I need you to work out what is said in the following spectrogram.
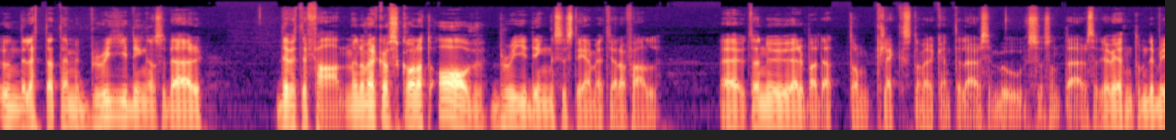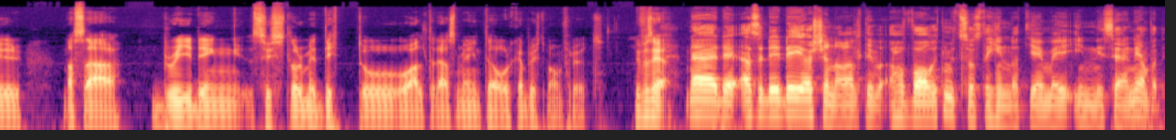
underlättat det här med breeding och sådär det vet jag fan, men de verkar ha skalat av breeding-systemet i alla fall. Eh, Utan nu är det bara det att de kläcks, de verkar inte lära sig moves och sånt där. Så jag vet inte om det blir massa breeding, sysslor med ditto och allt det där som jag inte orkar bryta mig om förut. Vi får se. Nej, det, alltså det är det jag känner alltid har varit mitt största hinder att ge mig in i serien igen. För att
